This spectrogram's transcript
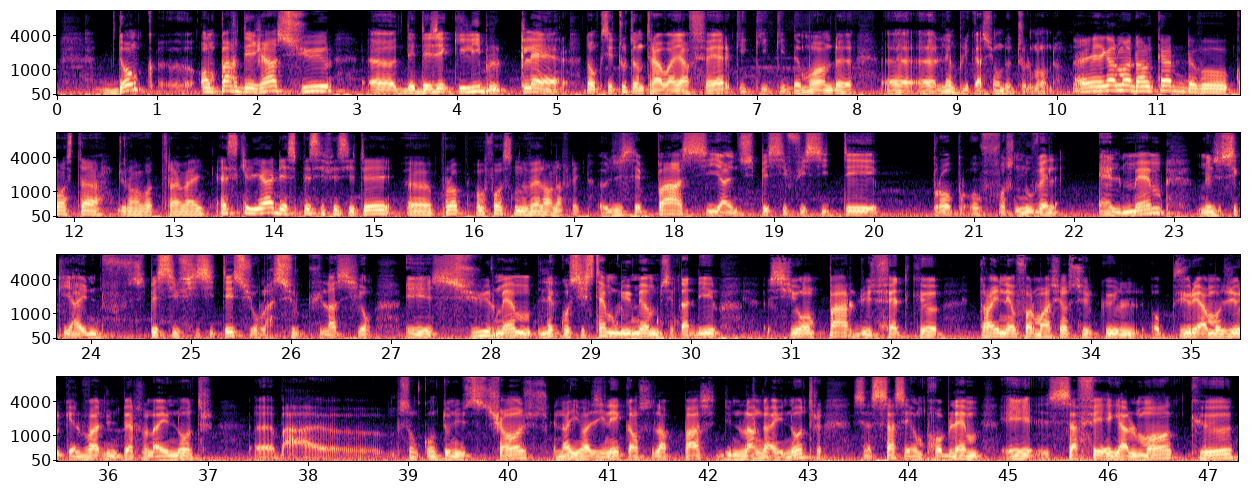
Donc, euh, on part déjà sur euh, des déséquilibres clairs. Donc c'est tout un travail à faire qui, qui, demande euh, euh, l'implication de tout le monde. également, dans le cadre de vos constats durant votre travail, est-ce qu'il y a des spécificités propres aux fausses nouvelles en Afrique? Je ne sais pas s'il y a une spécificité propre aux fausses nouvelles elles-mêmes, mais je qu'il y a une spécificité sur la circulation et sur même l'écosystème lui-même, c'est-à-dire si on part du fait que quand une information circule au fur et à mesure qu'elle va d'une personne à une autre, euh, bah, euh, son contenu change. Maintenant, imaginez quand cela passe d'une langue à une autre, ça, c'est un problème. Et ça fait également que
